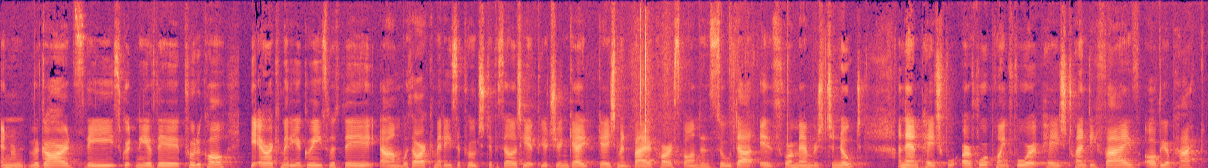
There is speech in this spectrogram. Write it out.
in regards the scrutiny of the protocol. The ERA committee agrees with the um, with our committee's approach to facilitate future engagement via correspondence. So that is for members to note. And then page four, or 4.4, page 25 of your pack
